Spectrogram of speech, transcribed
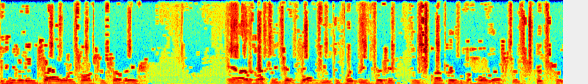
If you believe that one's lost their salvation, and I would have to reject that view completely because it is contrary to the whole rest of Scripture.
